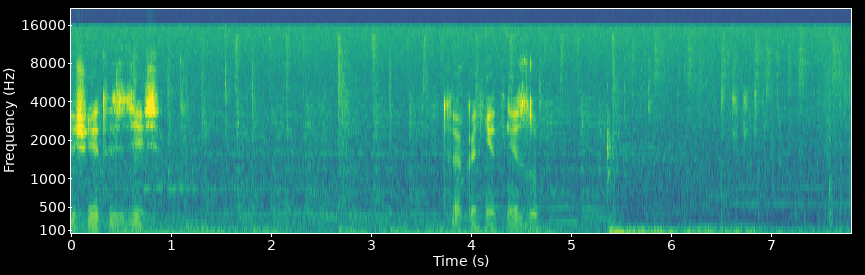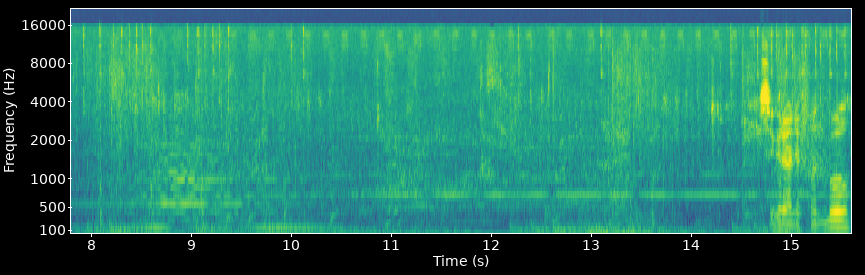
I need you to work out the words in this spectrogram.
Еще где-то здесь. Так, а нет, внизу. Сыграли в футбол.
